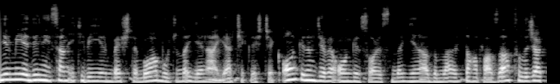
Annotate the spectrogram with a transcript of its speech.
27 Nisan 2025'te Boğa burcunda yeni ay gerçekleşecek. 10 gün önce ve 10 gün sonrasında yeni adımlar daha fazla atılacak.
